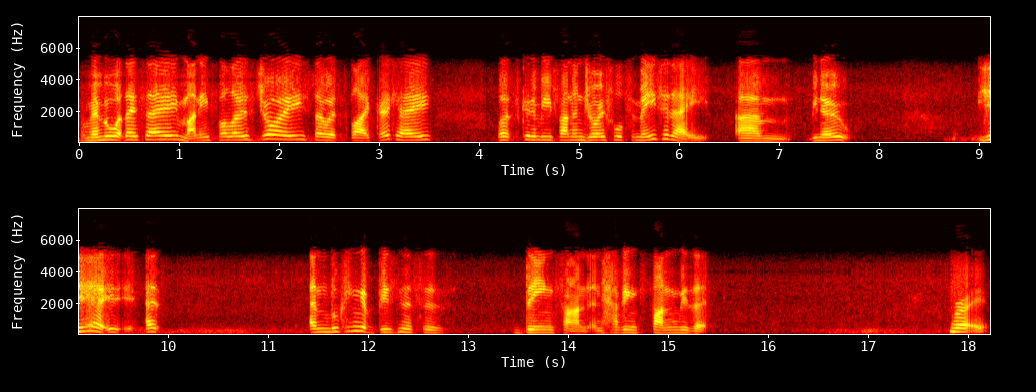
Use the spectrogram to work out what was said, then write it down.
Remember what they say, money follows joy. So it's like, okay, what's going to be fun and joyful for me today? Um, you know, yeah, it, it, and looking at businesses being fun and having fun with it. Right.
